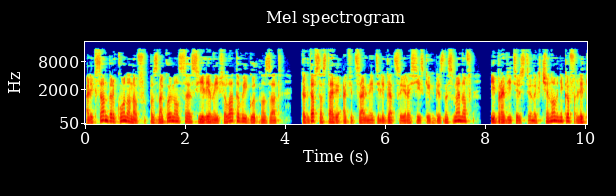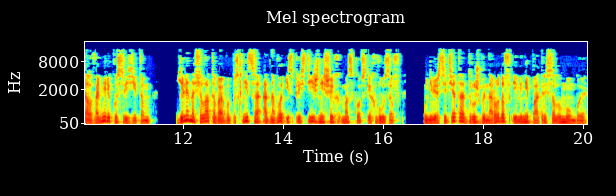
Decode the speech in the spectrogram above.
Александр Кононов познакомился с Еленой Филатовой год назад, когда в составе официальной делегации российских бизнесменов и правительственных чиновников летал в Америку с визитом. Елена Филатова – выпускница одного из престижнейших московских вузов – Университета дружбы народов имени Патриса Лумумбы.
